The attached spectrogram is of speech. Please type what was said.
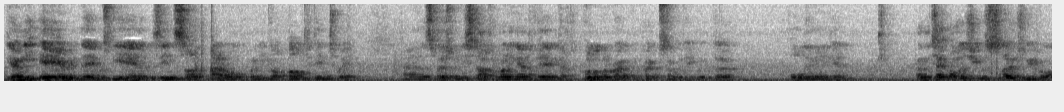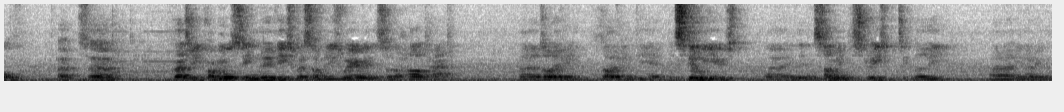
the only air in there was the air that was inside the barrel when he got bolted into it. And I suppose when he started running out of air, he'd have to pull on a rope and hope somebody would uh, haul him in again. And the technology was slow to evolve, but uh, gradually, you've probably all seen movies where somebody's wearing the sort of hard hat, diving, diving gear. It's still used, in, in, some industries, particularly uh, you know in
